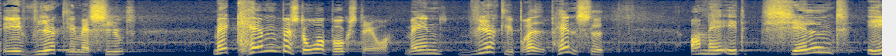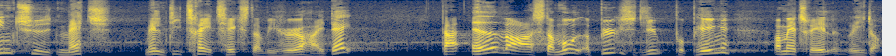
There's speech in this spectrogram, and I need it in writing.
Det er virkelig massivt. Med kæmpe store bogstaver, med en virkelig bred pensel, og med et sjældent entydigt match mellem de tre tekster, vi hører her i dag. Der advares der mod at bygge sit liv på penge og materiel rigdom.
